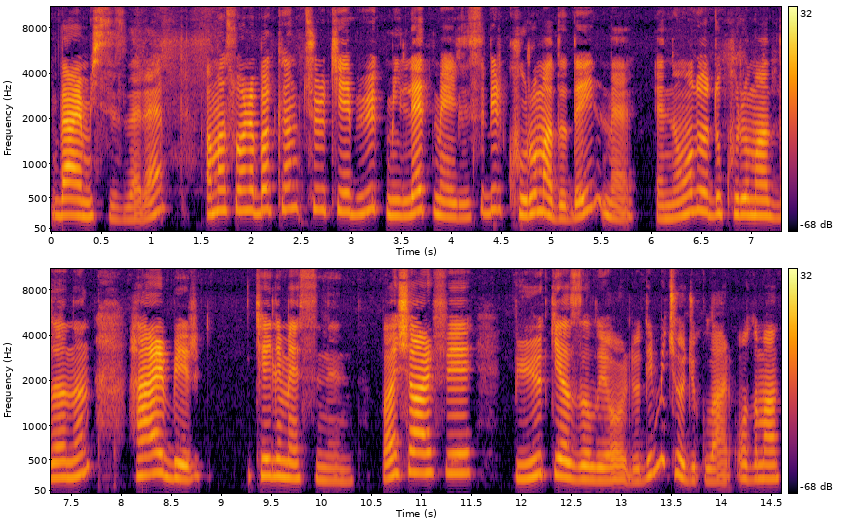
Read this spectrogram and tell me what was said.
vermiş sizlere. Ama sonra bakın Türkiye Büyük Millet Meclisi bir kurum adı değil mi? E ne oluyordu kurum adının her bir kelimesinin baş harfi büyük yazılıyordu değil mi çocuklar? O zaman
